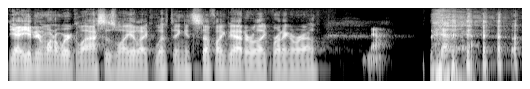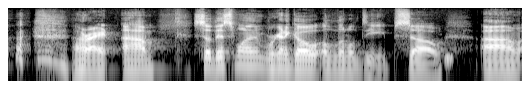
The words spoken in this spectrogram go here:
yeah, you didn't want to wear glasses while you're like lifting and stuff like that, or like running around. No. All right. Um, so this one we're gonna go a little deep. So um,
